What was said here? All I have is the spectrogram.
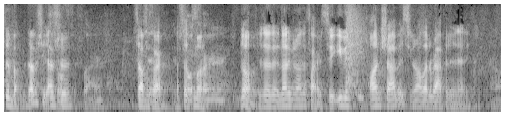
Sivav. Davshi It's off the fire. It's off the fire. No, not even on the fire. So even on Shabbos, you're not allowed to wrap it in anything. Oh.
